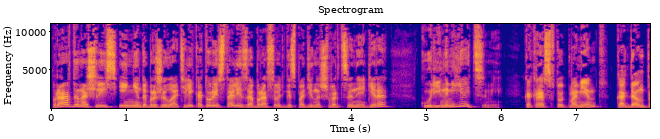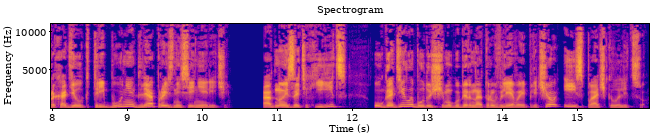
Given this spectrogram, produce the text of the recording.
Правда, нашлись и недоброжелатели, которые стали забрасывать господина Шварценеггера куриными яйцами, как раз в тот момент, когда он проходил к трибуне для произнесения речи. Одно из этих яиц угодило будущему губернатору в левое плечо и испачкало лицо.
